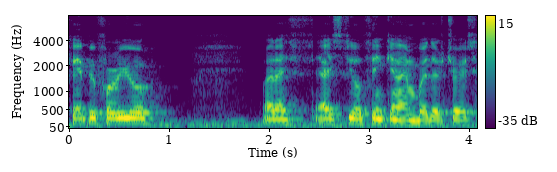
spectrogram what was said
Happy for you, but I, th- I still thinking I'm better choice.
